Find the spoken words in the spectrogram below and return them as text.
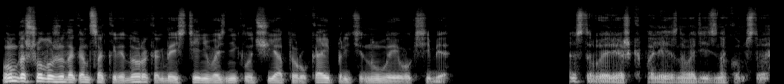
Он дошел уже до конца коридора, когда из тени возникла чья-то рука и притянула его к себе. — А с тобой, Ряшка, полезно водить знакомство.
